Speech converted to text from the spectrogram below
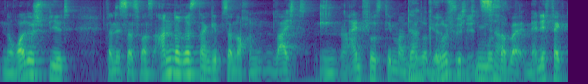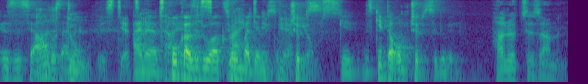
eine Rolle spielt, dann ist das was anderes. Dann gibt es da noch einen leichten Einfluss, den man Danke berücksichtigen muss. Aber im Endeffekt ist es ja auch alles eine, eine Poker-Situation, bei der es um Chips geht. Es geht darum, Chips zu gewinnen. Hallo zusammen.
